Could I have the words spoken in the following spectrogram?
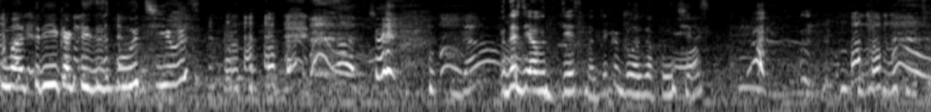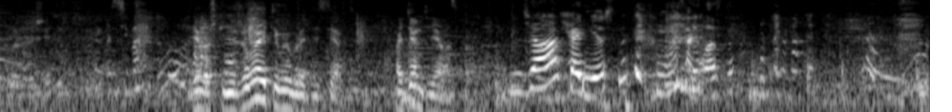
Смотри, как ты здесь получилась. Подожди, а вот здесь смотри, как глаза получились. Девушки, не желаете выбрать десерт? Пойдемте, я вас провожу. Да, конечно. Мы согласны. Oh,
